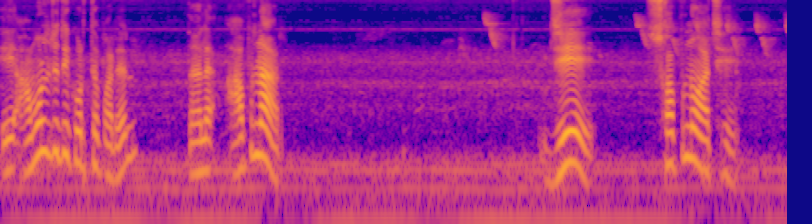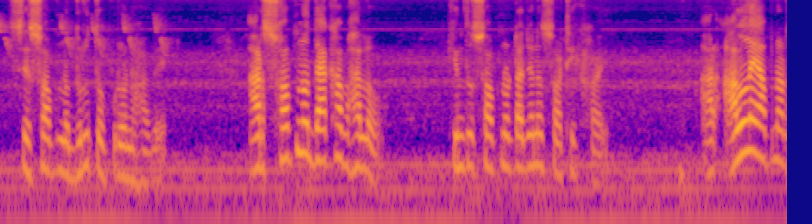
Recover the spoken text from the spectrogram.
এই আমল যদি করতে পারেন, তাহলে আপনার যে স্বপ্ন আছে সে স্বপ্ন দ্রুত পূরণ হবে। আর স্বপ্ন দেখা ভালো, কিন্তু স্বপ্নটা যেন সঠিক হয়। আর আল্লাহ আপনার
